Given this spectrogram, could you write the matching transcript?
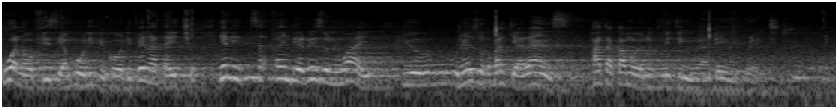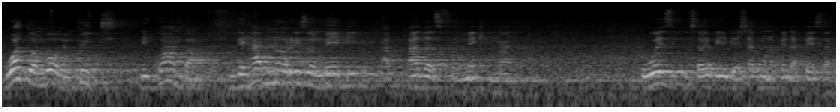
kuwa na ofisi ambayo ulipi kodi, penda hata hicho. Yani find a reason why you unaweza ukabaki alliance hata kama you're not meeting your daily bread. Watu ambao wamequit ni kwamba they had no reason maybe others from making money. Huwezi kusawi kwenye biashara kama unapenda pesa tu.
